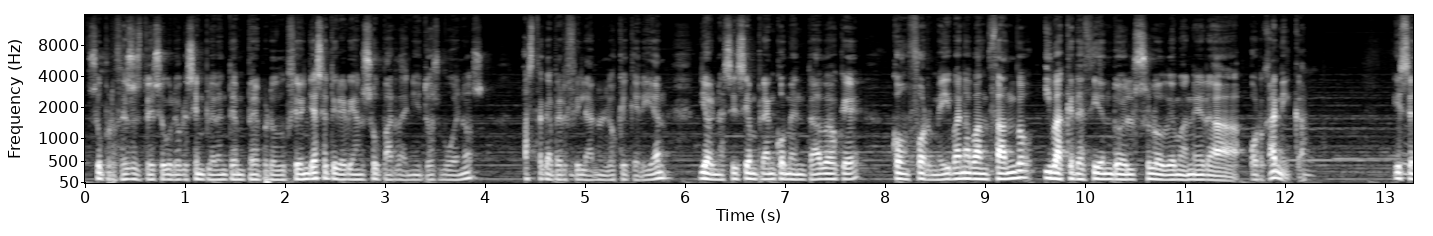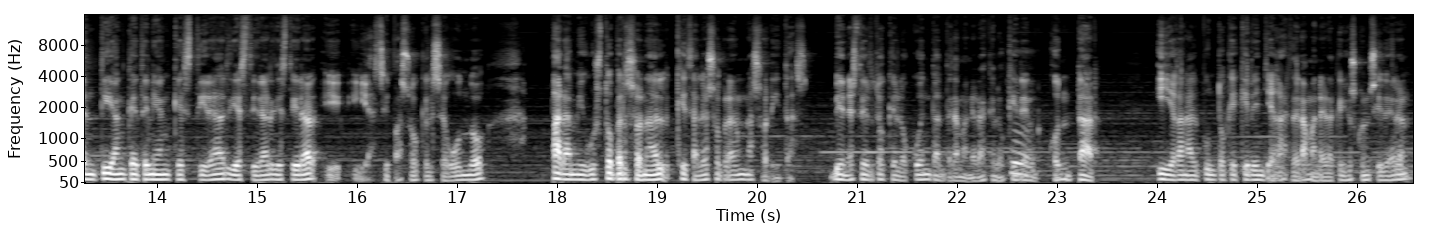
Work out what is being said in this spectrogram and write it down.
su proceso. Estoy seguro que simplemente en preproducción ya se tirarían su par de añitos buenos hasta que perfilaron lo que querían. Y aún así siempre han comentado que conforme iban avanzando, iba creciendo el solo de manera orgánica. Y mm. sentían que tenían que estirar y estirar y estirar. Y, así pasó que el segundo, para mi gusto personal, quizá le sobran unas horitas. Bien, es cierto que lo cuentan de la manera que lo quieren mm. contar y llegan al punto que quieren llegar de la manera que ellos consideran.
